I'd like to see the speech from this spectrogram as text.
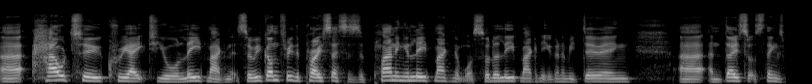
uh, how to create your lead magnet. So we've gone through the processes of planning a lead magnet, what sort of lead magnet you're going to be doing, uh, and those sorts of things,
